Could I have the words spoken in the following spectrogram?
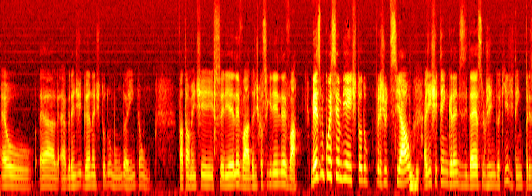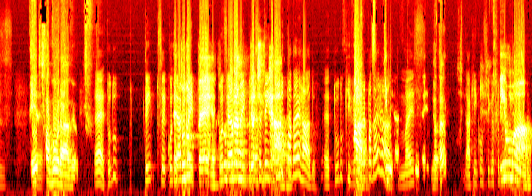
é, o, é, a, é a grande gana de todo mundo aí, então fatalmente isso seria elevado, a gente conseguiria elevar. Mesmo com esse ambiente todo prejudicial, Uhum. a gente tem grandes ideias surgindo aqui, a gente tem empresas. Desfavorável. É, tudo. Tem, você, quando você É abre tudo uma, pé, é quando você abre uma empresa, você te tem ferrar, tudo pra né? dar errado. É tudo que vem Ah, é pra dar errado. Mas Exatamente. há quem consiga Tem sobreviver. uma.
